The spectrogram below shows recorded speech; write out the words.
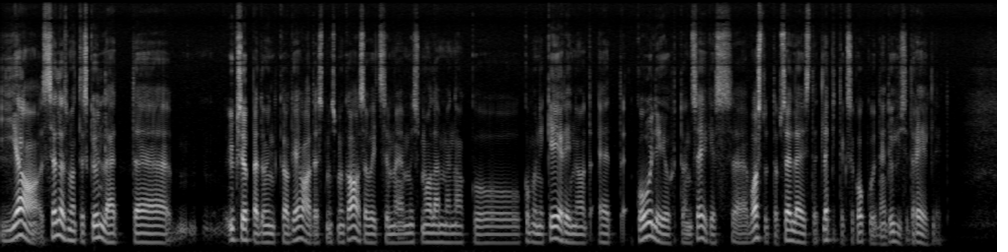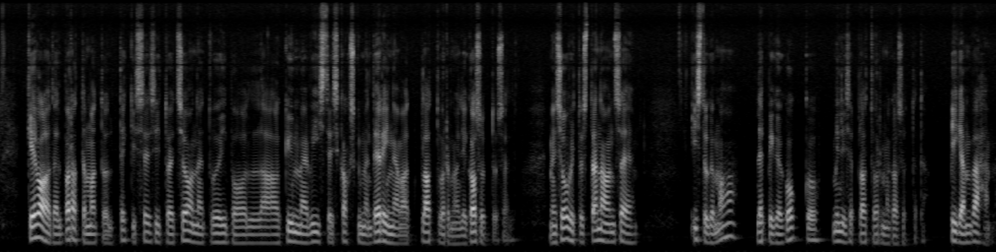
jaa, selles mõttes küll, et äh, üks õppetund ka kevadest, mis me kaasa võtsime ja mis me oleme nagu kommunikeerinud, et koolijuht on see, kes vastutab selle eest, et lepitakse kokku need ühised reeglid. kevadel paratamatult tekkis see situatsioon, et võib-olla kümme, viisteist, kakskümmend erinevat platvormi oli kasutusel. meie soovitus täna on see, istuge maha, leppige kokku, milliseid platvorme kasutada, pigem vähem.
